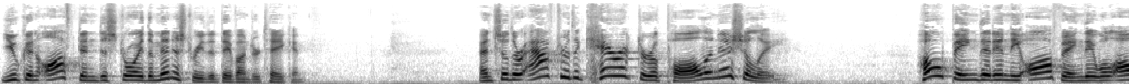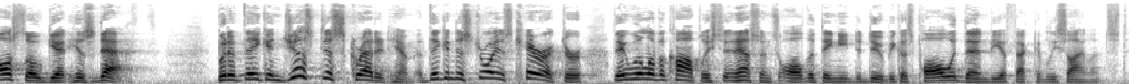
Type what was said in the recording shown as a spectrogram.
you can often destroy the ministry that they've undertaken. And so they're after the character of Paul initially, hoping that in the offing they will also get his death. But if they can just discredit him, if they can destroy his character, they will have accomplished, in essence, all that they need to do, because Paul would then be effectively silenced.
